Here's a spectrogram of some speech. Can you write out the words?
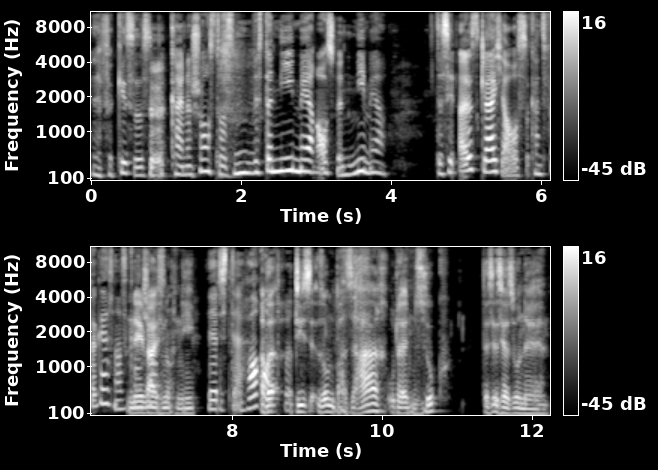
Ja, vergiss es. Keine Chance. Du hast, wirst da nie mehr rausfinden. Nie mehr. Das sieht alles gleich aus. Du kannst vergessen. Das keine nee, war ich noch nie. Ja, das ist der Aber Horrortritt. diese, so ein Bazar oder ein Suck, das ist ja so eine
